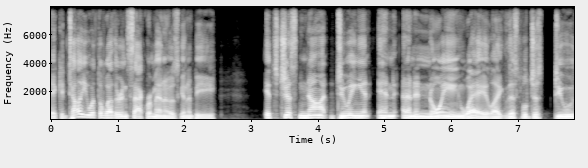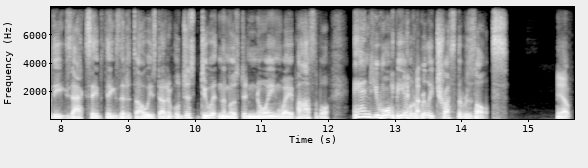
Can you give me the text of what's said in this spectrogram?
It can tell you what the weather in Sacramento is going to be. It's just not doing it in an annoying way. Like this will just do the exact same things that it's always done. It will just do it in the most annoying way possible. And you won't be able to really trust the results. yep.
